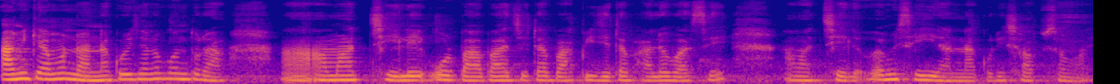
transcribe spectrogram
আমি কেমন রান্না করি জানো বন্ধুরা? আমার ছেলে ওর বাবা যেটা বাপি যেটা ভালোবাসে আমার ছেলে আমি সেই রান্না করি সব সময়।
